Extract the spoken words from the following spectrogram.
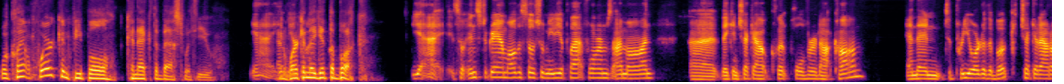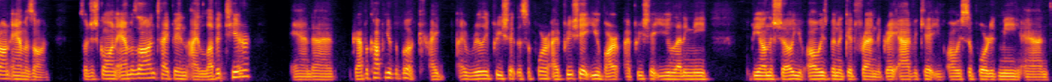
Well, Clint, where can people connect the best with you? Yeah. And where can they get the book? Yeah. So Instagram, all the social media platforms I'm on. Uh, they can check out clintpulver.com. And then to pre order the book, check it out on Amazon. So just go on Amazon, type in I Love It Here, and uh, grab a copy of the book. I, I really appreciate the support. I appreciate you, Bart. I appreciate you letting me be on the show. You've always been a good friend, a great advocate. You've always supported me, and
